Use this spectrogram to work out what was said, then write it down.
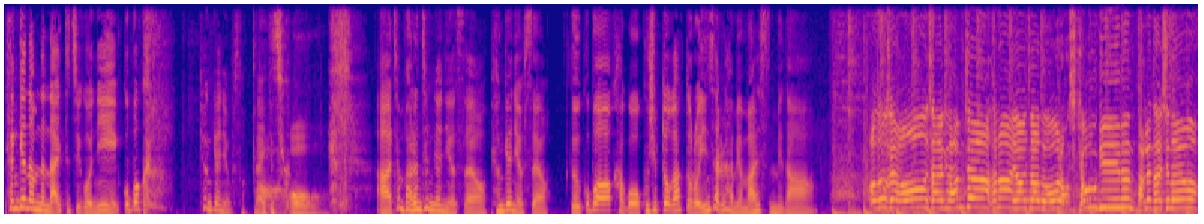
편견 없는 나이트 직원이 꾸벅, 편견이 없어. 나이트 직원. 어. 아, 참 바른 청년이었어요. 편견이 없어요. 그 꾸벅하고 90도 각도로 인사를 하며 말했습니다. 어서 오세요. 자 여기 남자 하나 여자들 혹시 경기는 발레 타시나요?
